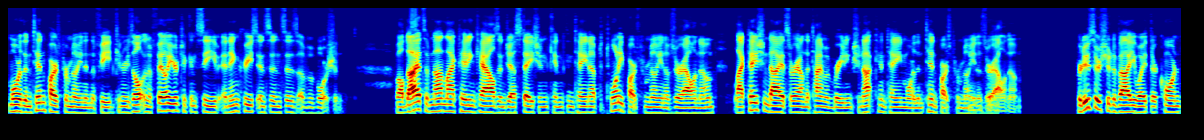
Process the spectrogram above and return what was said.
more than 10 parts per million in the feed can result in a failure to conceive and increased incidences of abortion. While diets of non-lactating cows in gestation can contain up to 20 parts per million of zearalenone, lactation diets around the time of breeding should not contain more than 10 parts per million of zearalenone. Producers should evaluate their corn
